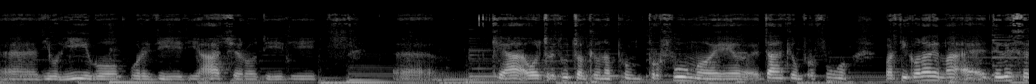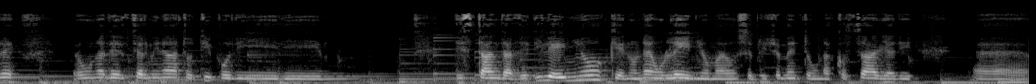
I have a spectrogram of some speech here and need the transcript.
eh, di olivo oppure di, di acero, di, ehm, che ha oltretutto anche una, un profumo e dà anche un profumo particolare, ma eh, deve essere un determinato tipo di, di, standard di legno che non è un legno ma è un, semplicemente una cozzaglia di, eh,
